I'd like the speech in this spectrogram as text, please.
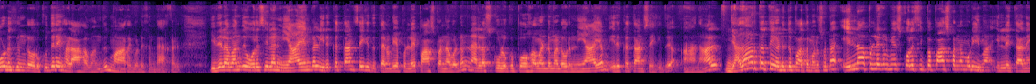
ஓடுகின்ற ஒரு குதிரைகளாக வந்து மாறிவிடுகின்றார்கள். இதில் வந்து ஒரு சில நியாயங்கள் இருக்கத்தான் செய்யுது. தன்னுடைய பிள்ளை பாஸ் பண்ண வேண்டும் நல்ல ஸ்கூலுக்கு போக வேண்டும் என்ற ஒரு நியாயம் இருக்கத்தான் செய்யுது. ஆனால் யதார்த்தத்தை எடுத்து பார்த்தோம்னு சொன்னால் எல்லா பிள்ளைகளுமே ஸ்காலர்ஷிப்பை பாஸ் பண்ண முடியுமா? இல்லை தானே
